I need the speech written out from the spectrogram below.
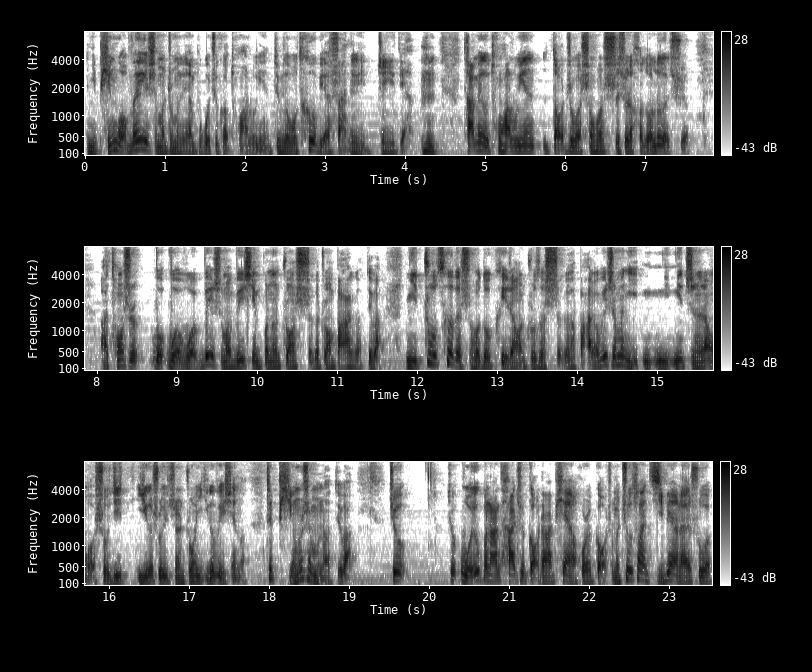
你苹果为什么这么多年不过去搞通话录音，对不对？我特别反对这一点，它没有通话录音，导致我生活失去了很多乐趣。啊，同时我我我为什么微信不能装十个装八个，对吧？你注册的时候都可以让我注册十个和八个，为什么你你你只能让我手机一个手机只能装一个微信呢？这凭什么呢？对吧？就就我又不拿它去搞诈骗或者搞什么，就算即便来说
